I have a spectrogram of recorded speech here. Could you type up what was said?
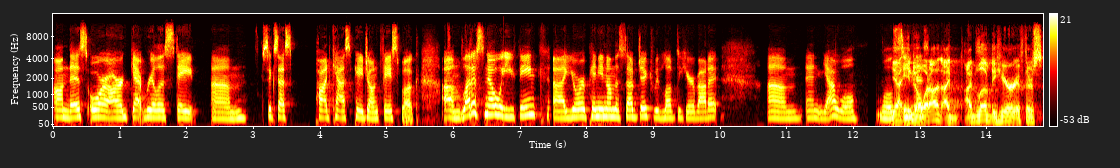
on this or our Get Real Estate um, Success podcast page on Facebook. Um, let us know what you think, uh, your opinion on the subject. We'd love to hear about it. Um, and yeah, we'll we'll yeah, see you know what? I'd, I'd I'd love to hear if there's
